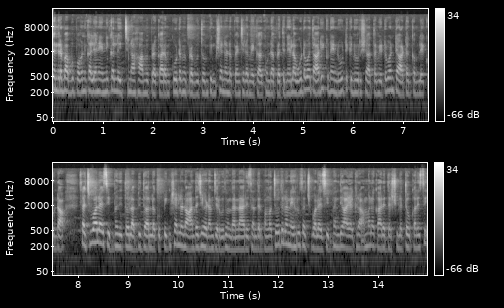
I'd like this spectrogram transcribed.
చంద్రబాబు పవన్ కళ్యాణ్ ఎన్నికల్లో ఇచ్చిన హామీ ప్రకారం కూటమి ప్రభుత్వం పింఛన్లను పెంచడమే కాకుండా ప్రతి నెల ఒకటవ తారీఖునే నూటికి నూరు శాతం ఎటువంటి ఆటంకం లేకుండా సచివాలయ సిబ్బందితో లబ్ధిదారులకు పింఛన్లను అందజేయడం జరుగుతుందన్నారు. ఈ సందర్భంగా జ్యోతుల నెహ్రూ సచివాలయ సిబ్బంది ఆయా గ్రామాల కార్యదర్శులతో కలిసి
